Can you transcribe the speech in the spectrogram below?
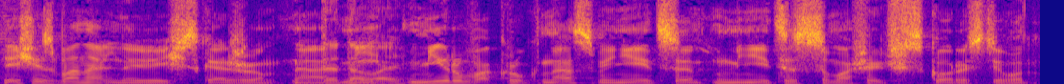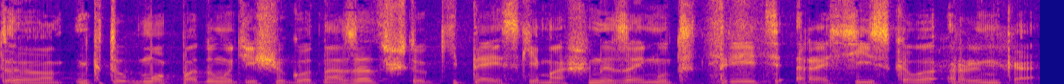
Я сейчас банальную вещь скажу. А, Да ми- давай. Мир вокруг нас меняется, меняется с сумасшедшей скоростью. Вот э, кто бы мог подумать еще год назад, что китайские машины займут треть российского рынка.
